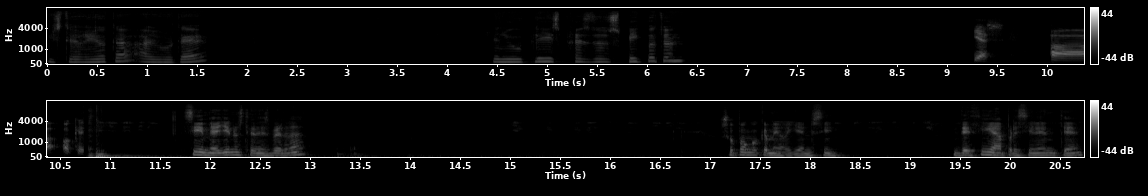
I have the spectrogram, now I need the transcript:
Mr. Ryota, are you there? Can you please press the speak button? Yes. Uh, okay. Sí, me oyen ustedes, ¿verdad? Supongo que me oyen, sí. Decía, presidente,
